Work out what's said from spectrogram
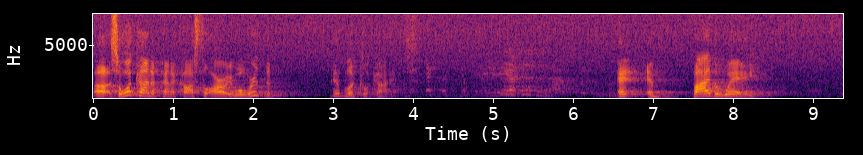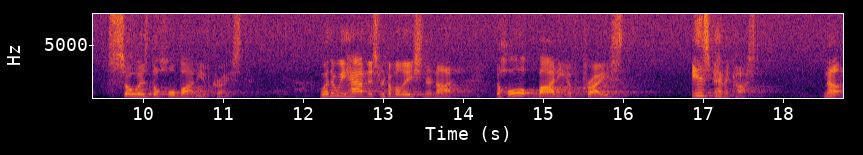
Uh, so, what kind of Pentecostal are we? Well, we're the biblical kinds. And, and by the way, so is the whole body of Christ. Whether we have this revelation or not, the whole body of Christ is Pentecostal. Now,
